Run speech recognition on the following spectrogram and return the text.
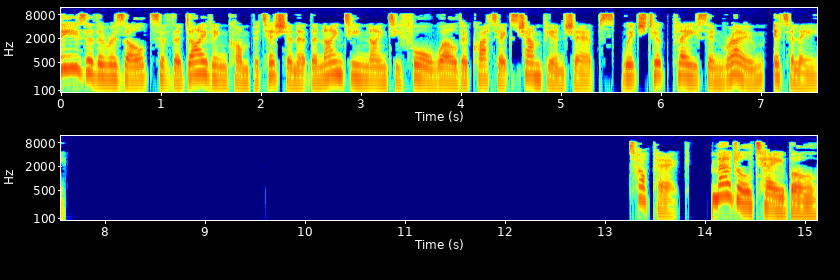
These are the results of the diving competition at the 1994 World Aquatics Championships, which took place in Rome, Italy. Topic: Medal table.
